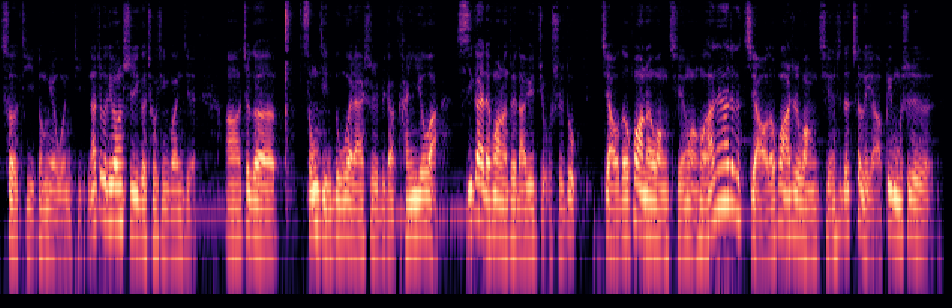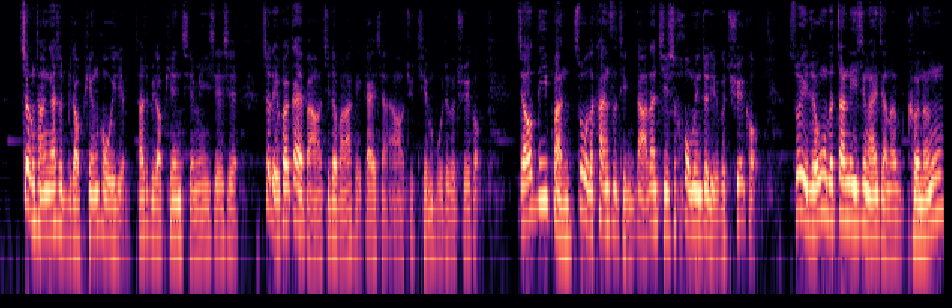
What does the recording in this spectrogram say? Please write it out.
侧踢都没有问题。那这个地方是一个球形关节啊，这个松紧度未来是比较堪忧啊。膝盖的话呢，最大约九十度。脚的话呢，往前往后，而且它这个脚的话是往前是在这里啊，并不是正常，应该是比较偏后一点，它是比较偏前面一些些。这里有块盖板啊，记得把它给盖起来啊，去填补这个缺口。脚底板做的看似挺大，但其实后面这里有个缺口，所以人物的站立性来讲呢，可能。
